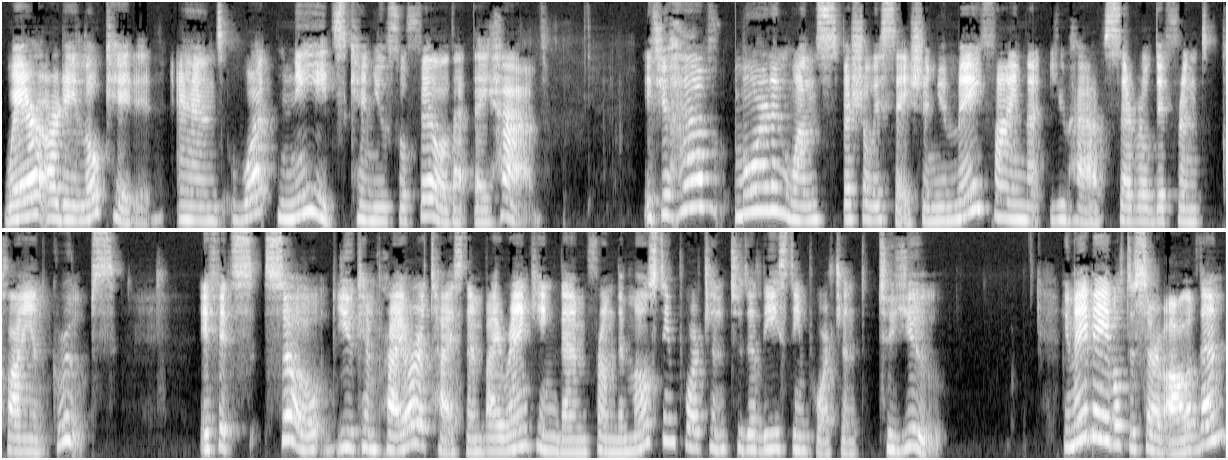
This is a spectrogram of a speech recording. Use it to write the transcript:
Where are they located? And what needs can you fulfill that they have? If you have more than one specialization, you may find that you have several different client groups. If it's so, you can prioritize them by ranking them from the most important to the least important to you you may be able to serve all of them,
